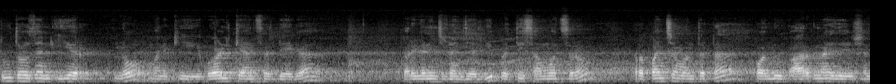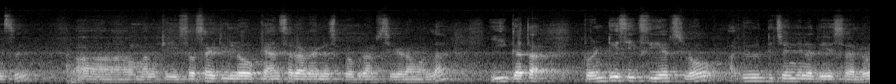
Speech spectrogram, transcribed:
టూ థౌజండ్ ఇయర్లో మనకి వరల్డ్ క్యాన్సర్ డేగా పరిగణించడం జరిగి ప్రతి సంవత్సరం ప్రపంచం అంతటా పలు ఆర్గనైజేషన్స్ మనకి సొసైటీలో క్యాన్సర్ అవేర్నెస్ ప్రోగ్రామ్స్ చేయడం వల్ల ఈ గత ట్వంటీ సిక్స్ ఇయర్స్లో అభివృద్ధి చెందిన దేశాల్లో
